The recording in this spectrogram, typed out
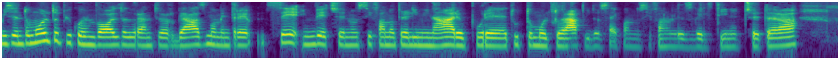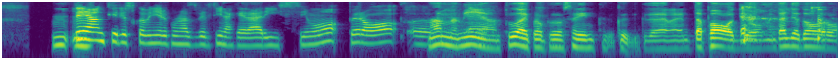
mi sento molto più coinvolta durante l'orgasmo, mentre se invece non si fanno preliminari oppure è tutto molto rapido, sai, quando si fanno le sveltine, eccetera. Mm-mm. Se anche riesco a venire con una sveltina che è rarissimo, però... Uh, Mamma mia, eh... tu hai proprio, sei da podio, medaglia d'oro.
